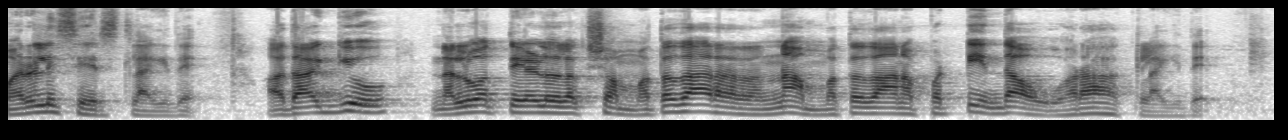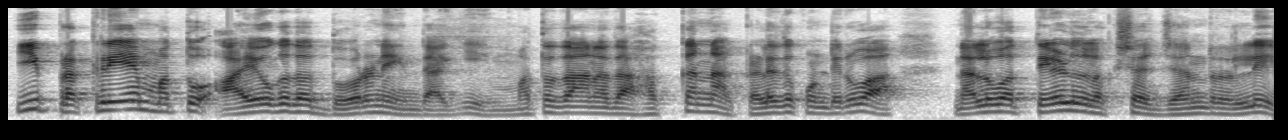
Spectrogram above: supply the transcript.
ಮರಳಿ ಸೇರಿಸಲಾಗಿದೆ. ಆದಾಗ್ಯೂ ನಲವತ್ತೇಳು ಲಕ್ಷ ಮತದಾರರನ್ನು ಮತದಾನ ಪಟ್ಟಿಯಿಂದ ಹೊರಹಾಕಲಾಗಿದೆ. ಈ ಪ್ರಕ್ರಿಯೆ ಮತ್ತು ಆಯೋಗದ ಧೋರಣೆಯಿಂದಾಗಿ ಮತದಾನದ ಹಕ್ಕನ್ನು ಕಳೆದುಕೊಂಡಿರುವ ನಲವತ್ತೇಳು ಲಕ್ಷ ಜನರಲ್ಲಿ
